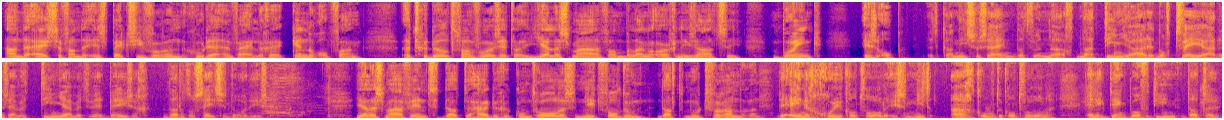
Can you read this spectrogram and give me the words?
aan de eisen van de inspectie voor een goede en veilige kinderopvang. Het geduld van voorzitter Jellesma van belangenorganisatie Boink is op. Het kan niet zo zijn dat we na, na tien jaar, nog twee jaar... dan zijn we tien jaar met de wet bezig, dat het nog steeds in de orde is. Jellesma vindt dat de huidige controles niet voldoen. Dat moet veranderen. De enige goede controle is een niet aangekondigde controle. En ik denk bovendien dat er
